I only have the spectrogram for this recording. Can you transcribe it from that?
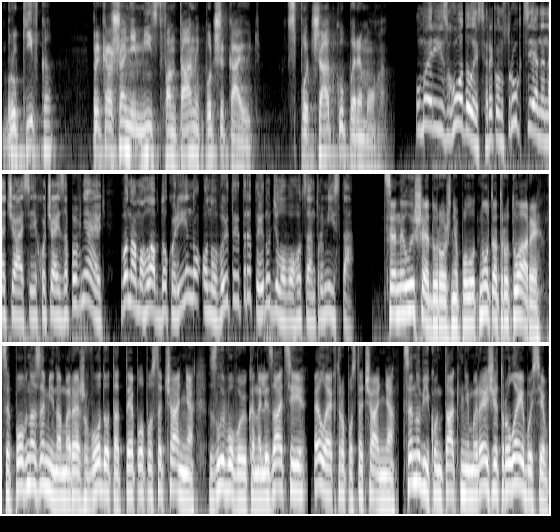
Бруківка, прикрашання міст, фонтани почекають. Спочатку перемога. У мерії згодились, реконструкція не на часі, хоча й запевняють, вона могла б докорінно оновити третину ділового центру міста. Це не лише дорожнє полотно та тротуари, це повна заміна мереж водо та теплопостачання, зливової каналізації, електропостачання. Це нові контактні мережі тролейбусів,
